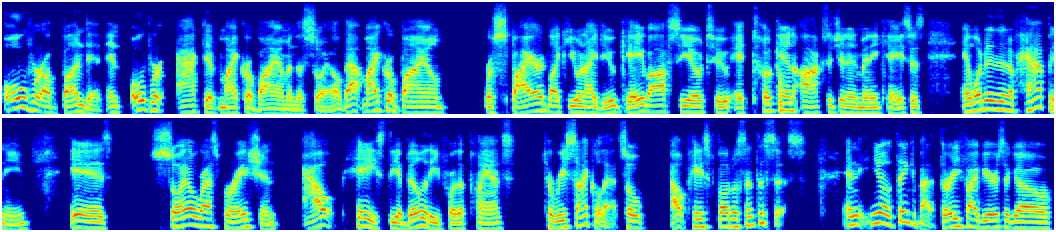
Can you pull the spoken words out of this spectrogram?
overabundant and overactive microbiome in the soil. That microbiome respired like you and I do, gave off CO2, it took in oxygen in many cases. And what ended up happening is soil respiration outpaced the ability for the plants to recycle that. So outpaced photosynthesis. And you know, think about it. 35 years ago,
